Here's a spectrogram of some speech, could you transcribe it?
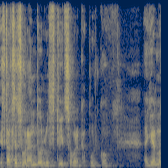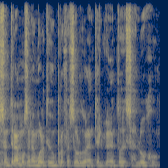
Están censurando los tweets sobre Acapulco. Ayer nos enteramos de la muerte de un profesor durante el violento desalojo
